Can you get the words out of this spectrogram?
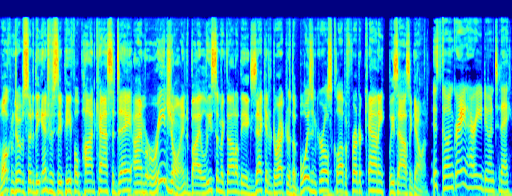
Welcome to an episode of the Interesting People podcast. Today, I'm rejoined by Lisa McDonald, the executive director of the Boys and Girls Club of Frederick County. Lisa, how's it going? It's going great. How are you doing today?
